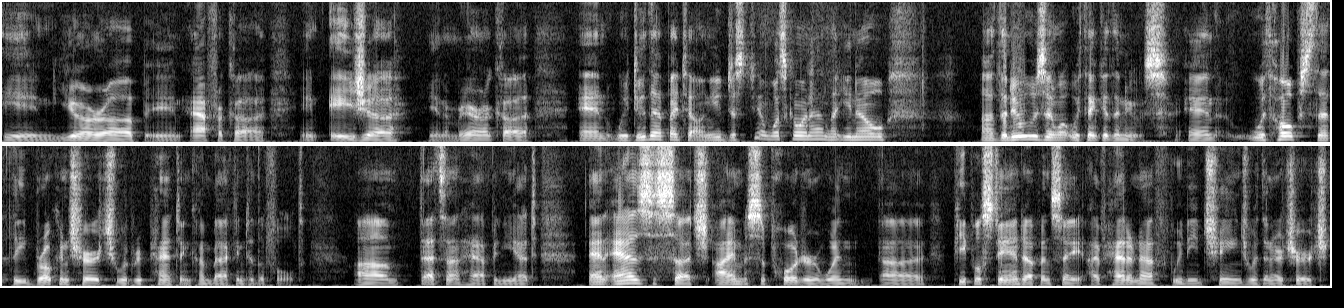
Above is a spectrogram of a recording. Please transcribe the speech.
in Europe, in Africa, in Asia, in America. And we do that by telling you just you know what's going on, let you know uh, the news and what we think of the news, and with hopes that the broken church would repent and come back into the fold. Um, that's not happened yet. And as such, I'm a supporter when uh, people stand up and say, I've had enough, we need change within our church,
